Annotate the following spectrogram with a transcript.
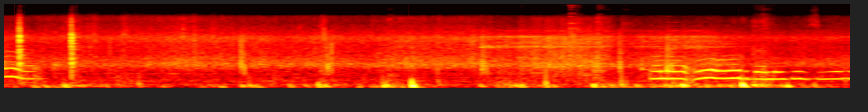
aa. Ana orada ne geziyor?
